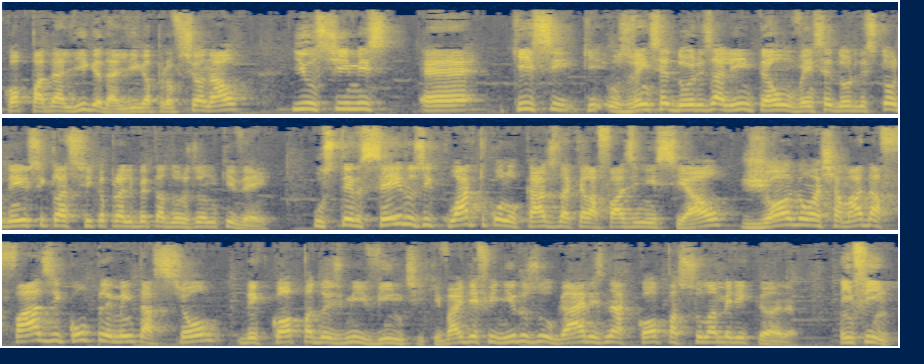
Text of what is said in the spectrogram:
Copa da Liga, da Liga Profissional, e os times é, que se. Que, os vencedores ali, então, o vencedor desse torneio se classifica para a Libertadores do ano que vem. Os terceiros e quarto colocados daquela fase inicial jogam a chamada fase complementação de Copa 2020, que vai definir os lugares na Copa Sul-Americana. Enfim,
